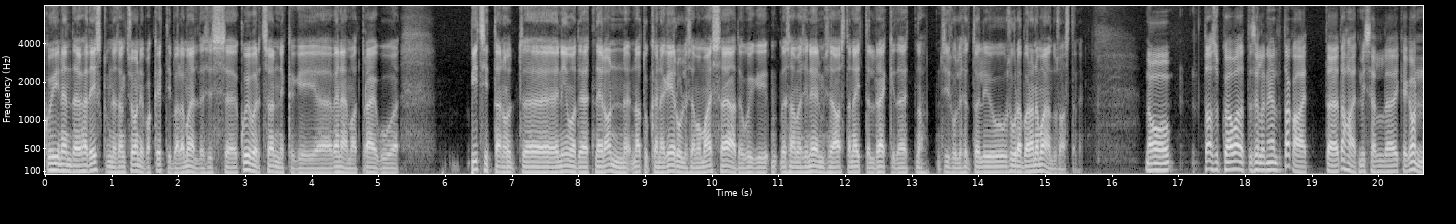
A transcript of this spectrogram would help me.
kui nende üheteistkümne sanktsioonipaketi peale mõelda, siis kuivõrd see on ikkagi Venemaad praegu pitsitanud äh, niimoodi, et neil on natukene keerulisem oma asja ajada, kuigi me saame siin eelmise aasta näitel rääkida, et noh, sisuliselt oli ju suurepärane majandusaasta neil no tasub ka vaadata selle nii-öelda taga, et äh, taha, et mis seal äh, ikkagi on,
